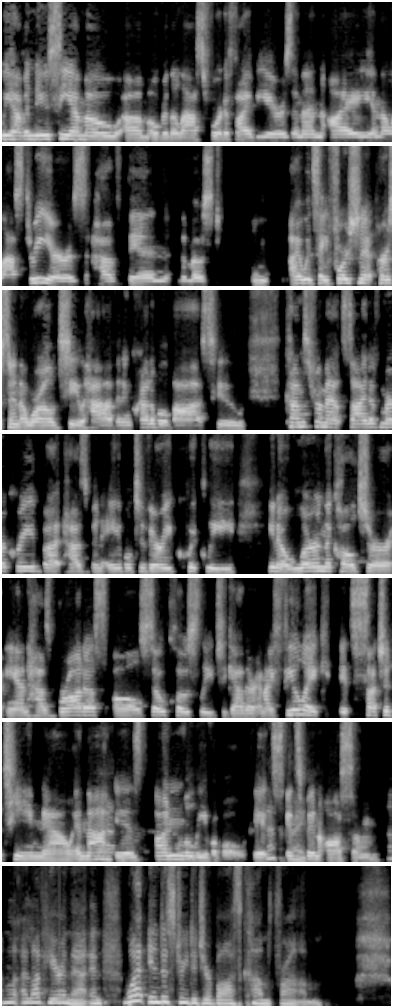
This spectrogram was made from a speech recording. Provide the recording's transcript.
we have a new CMO um, over the last four to five years, and then I, in the last three years, have been the most I would say, fortunate person in the world to have an incredible boss who comes from outside of Mercury, but has been able to very quickly, you know, learn the culture and has brought us all so closely together. And I feel like it's such a team now, and that yeah. is unbelievable. It's it's been awesome. I love hearing that. And what industry did your boss come from?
